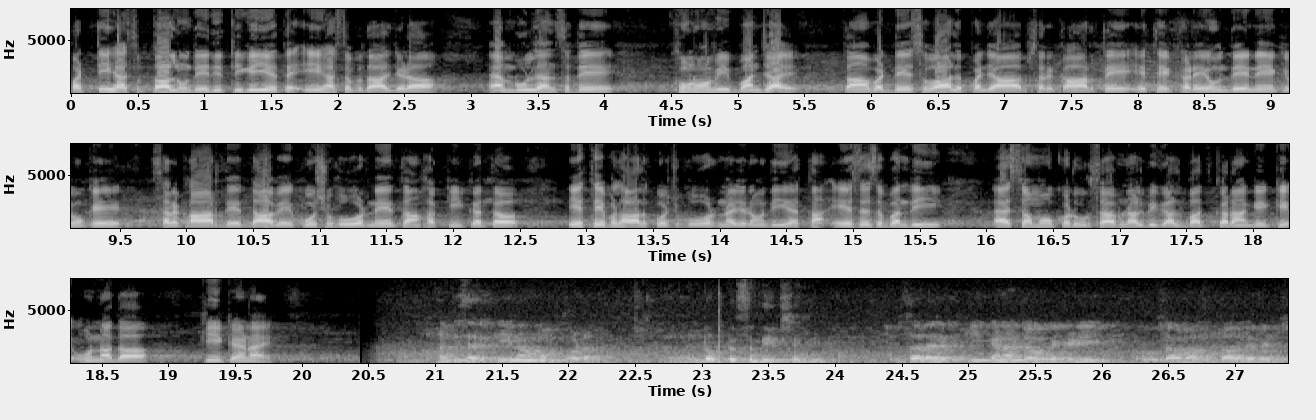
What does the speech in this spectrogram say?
ਪੱਟੀ ਹਸਪਤਾਲ ਨੂੰ ਦੇ ਦਿੱਤੀ ਗਈ ਹੈ ਤੇ ਇਹ ਹਸਪਤਾਲ ਜਿਹੜਾ ਐਂਬੂਲੈਂਸ ਦੇ ਖੁਣੋਂ ਵੀ ਵਾਂਝਾ ਹੈ। ਤਾਂ ਵੱਡੇ ਸਵਾਲ ਪੰਜਾਬ ਸਰਕਾਰ ਤੇ ਇੱਥੇ ਖੜੇ ਹੁੰਦੇ ਨੇ ਕਿਉਂਕਿ ਸਰਕਾਰ ਦੇ ਦਾਅਵੇ ਕੁਝ ਹੋਰ ਨੇ ਤਾਂ ਹਕੀਕਤ ਇੱਥੇ ਫਿਲਹਾਲ ਕੁਝ ਹੋਰ ਨਜ਼ਰ ਆਉਂਦੀ ਹੈ। ਤਾਂ ਇਸ ਸੰਬੰਧੀ ਐਸਐਮਓ ਖਡੂਰ ਸਾਹਿਬ ਨਾਲ ਵੀ ਗੱਲਬਾਤ ਕਰਾਂਗੇ ਕਿ ਉਹਨਾਂ ਦਾ ਕੀ ਕਹਿਣਾ ਹੈ। ਹਾਂਜੀ ਸਰ ਕੀ ਨਾਮ ਹੈ ਤੁਹਾਡਾ? ਡਾਕਟਰ ਸੰਦੀਪ ਸਿੰਘ ਜੀ। ਸਰ ਕੀ ਕਹਿਣਾ ਚਾਹੋਗੇ ਜਿਹੜੀ ਖਡੂਰ ਸਾਹਿਬ ਹਸਪਤਾਲ ਦੇ ਵਿੱਚ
